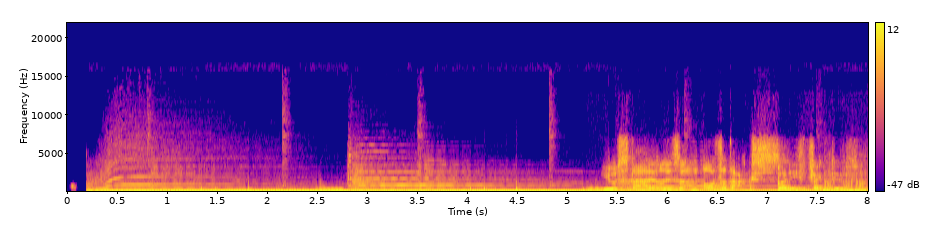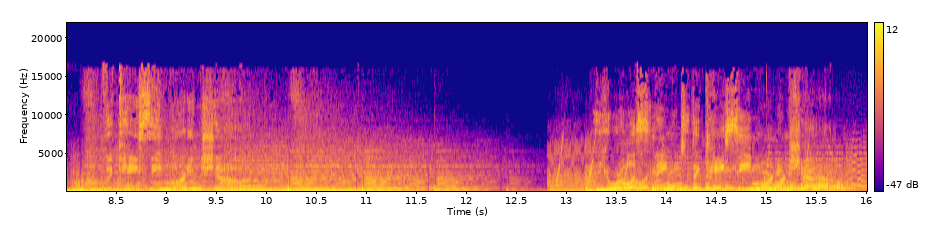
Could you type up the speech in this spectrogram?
Your style is unorthodox, but effective. The KC Morning Show. You're listening to The KC Morning Show.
